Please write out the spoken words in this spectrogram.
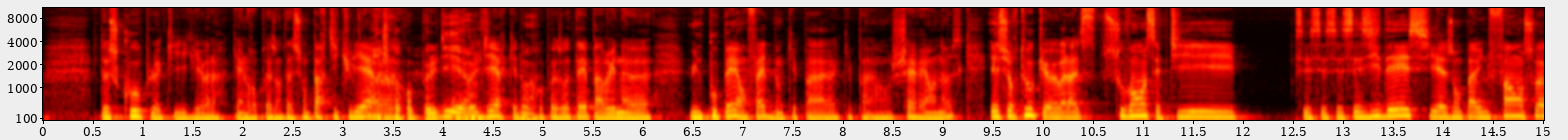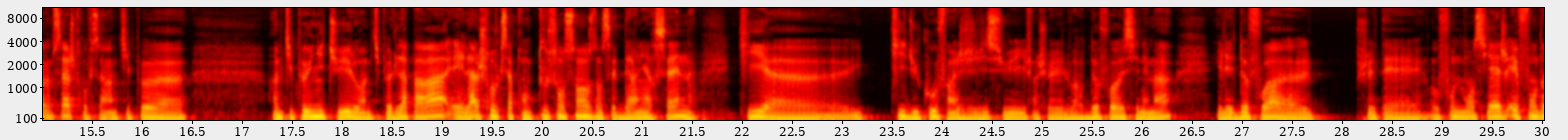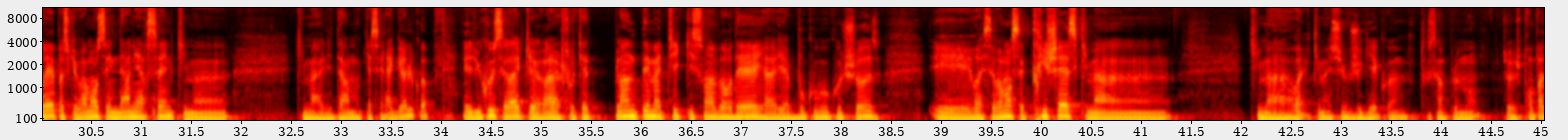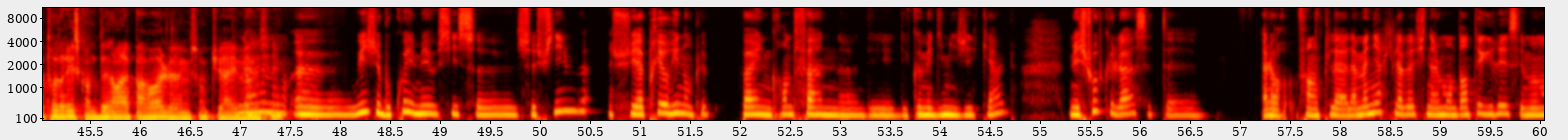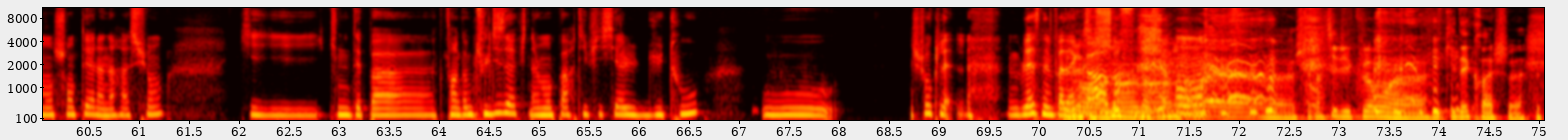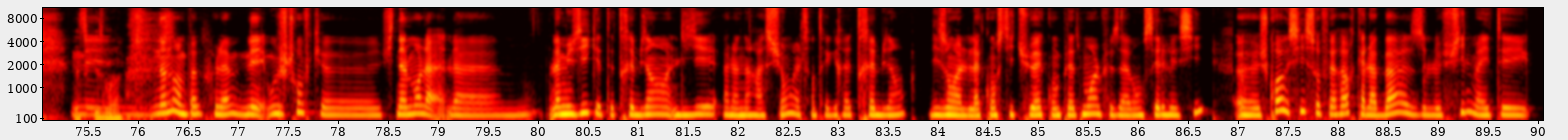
de ce couple, qui, qui, voilà, qui a une représentation particulière. Ouais, je crois euh, qu'on peut le on dire. peut le dire, qui est donc Ouais. représentée par une, euh, une poupée, en fait, donc qui n'est pas, qui est pas en chair et en os. Et surtout que, voilà, souvent, ces petits. Ces, ces- ces- ces idées, si elles n'ont pas une fin en soi, comme ça, je trouve ça un petit peu. euh, un petit peu inutile ou un petit peu de l'apparat. Et là, je trouve que ça prend tout son sens dans cette dernière scène qui, euh, qui du coup, enfin, j'y suis, enfin, je suis allé le voir deux fois au cinéma et les deux fois, euh, j'étais au fond de mon siège effondré parce que vraiment, c'est une dernière scène qui me qui m'a littéralement cassé la gueule quoi. Et du coup, c'est vrai que voilà, je trouve qu'il y a plein de thématiques qui sont abordées, il y a, beaucoup beaucoup de choses et ouais, c'est vraiment cette richesse qui m'a qui m'a ouais, qui m'a subjugué quoi, tout simplement. Je, je prends pas trop de risques en te donnant la parole, il me semble que tu as aimé Non, aussi. non, euh, oui, j'ai beaucoup aimé aussi ce, ce film. Je suis a priori non plus pas une grande fan euh, des, des comédies musicales, mais je trouve que là, c'était. Alors, enfin, que la, la manière qu'il avait finalement d'intégrer ces moments chantés à la narration, qui, qui n'était pas. Enfin, comme tu le disais, finalement pas artificiel du tout, ou. Je trouve que la, la- Blaise n'est pas d'accord. on- je fais partie du clan euh, qui décroche. euh. Excuse-moi. Non, non, pas de problème. Mais où je trouve que finalement la, la, la musique était très bien liée à la narration, elle s'intégrait très bien. Disons, elle la constituait complètement, elle faisait avancer le récit. Euh, je crois aussi, sauf erreur, qu'à la base, le film a été.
